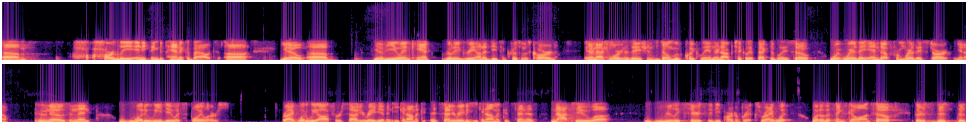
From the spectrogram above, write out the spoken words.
Um, hardly anything to panic about. Uh, you know, uh, you know, the UN can't really agree on a decent Christmas card. International organizations don't move quickly and they're not particularly effectively. So wh- where they end up from where they start, you know, who knows? And then what do we do as spoilers? Right? What do we offer Saudi Arabia and economic Saudi Arabian economic incentives not to uh, really seriously be part of BRICS? Right? What what other things go on? So there's there's there's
